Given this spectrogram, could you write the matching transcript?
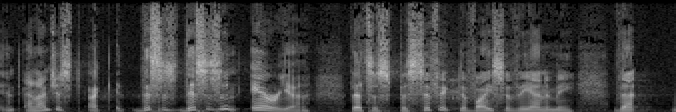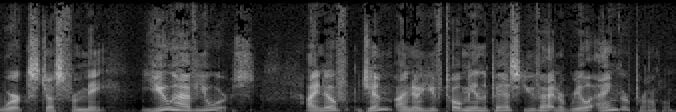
and, and I just, I, this, is, this is an area that's a specific device of the enemy that works just for me. You have yours. I know, Jim, I know you've told me in the past you've had a real anger problem,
